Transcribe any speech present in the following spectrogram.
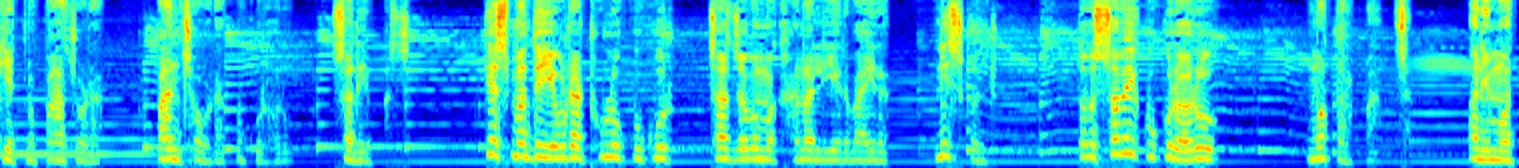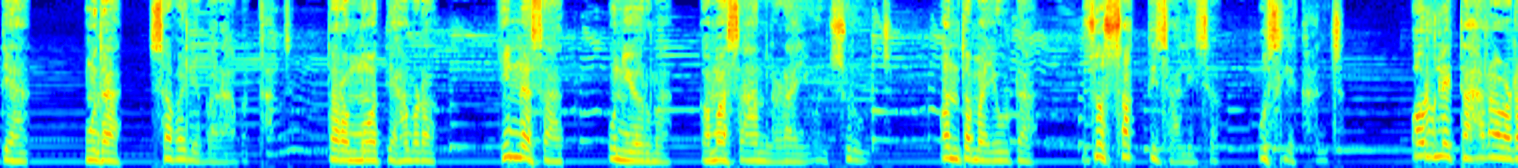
गेटमा पाँचवटा पाँच छवटा कुकुरहरू सधैँ बस्छ। त्यसमध्ये एउटा ठुलो कुकुर छ जब म खाना लिएर बाहिर निस्कन्छु तब सबै कुकुरहरू म तर्पान्छ अनि म त्यहाँ हुँदा सबैले बराबर खान्छ। तर म त्यहाँबाट हिँड्न साथ उनीहरूमा घमासान लडाइँ सुरु हुन्छ। अन्तमा एउटा जो शक्तिशाली छ उसले खान्छ। अरूले टाढाबाट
